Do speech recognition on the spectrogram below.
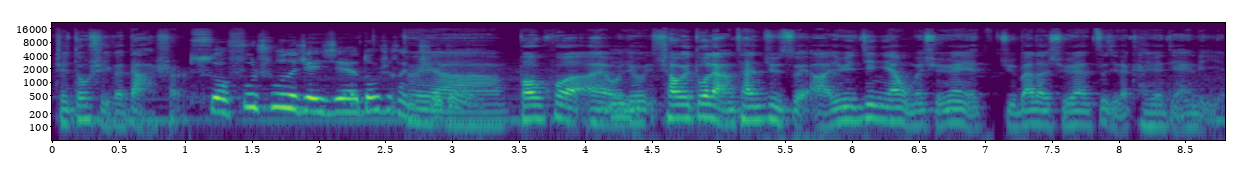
这都是一个大事儿。所付出的这些都是很值得。对呀，包括哎，我就稍微多两三句嘴啊，因为今年我们学院也举办了学院自己的开学典礼。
